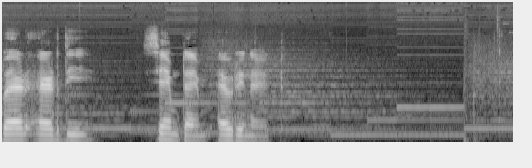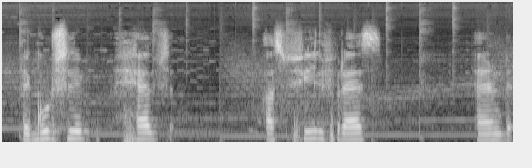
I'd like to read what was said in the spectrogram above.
bed at the same time every night. A good sleep helps us feel fresh and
